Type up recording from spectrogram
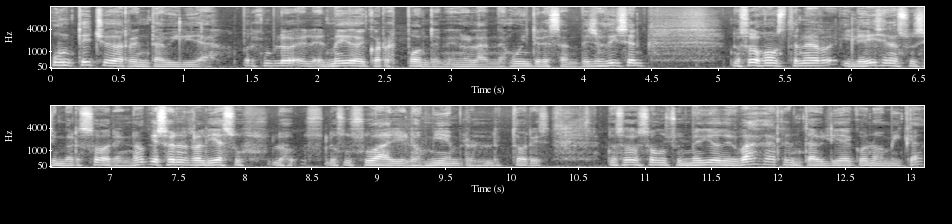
un techo de rentabilidad. Por ejemplo, el, medio de Corresponden en Holanda es muy interesante. Ellos dicen, nosotros vamos a tener, y le dicen a sus inversores, ¿no? que son en realidad sus, los, usuarios, los miembros, los lectores, nosotros somos un medio de baja rentabilidad económica,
